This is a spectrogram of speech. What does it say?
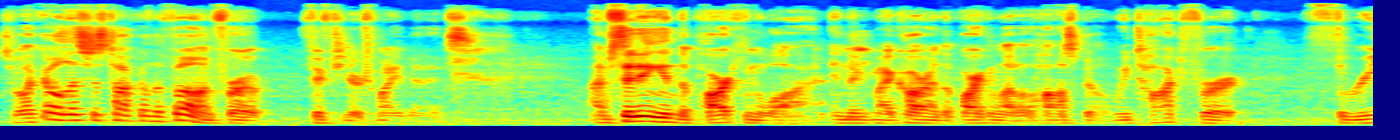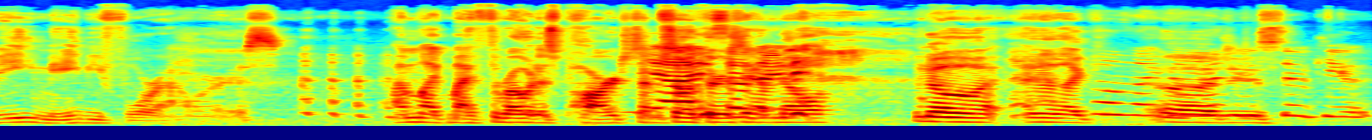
So we're like, oh, let's just talk on the phone for 15 or 20 minutes. I'm sitting in the parking lot in the, my car in the parking lot of the hospital. We talked for three, maybe four hours. I'm like, my throat is parched. I'm Yeah, so I'm so thirsty. I have no, no, and I'm like, oh my oh, gosh it's jeez. so cute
